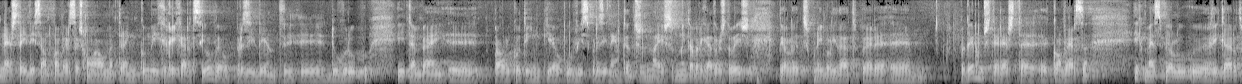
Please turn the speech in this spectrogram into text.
Nesta edição de Conversas com Alma tenho comigo Ricardo Silva, o presidente do grupo, e também Paulo Coutinho, que é o vice-presidente. Antes de mais, muito muito obrigado aos dois pela disponibilidade para eh, podermos ter esta eh, conversa. E começo pelo eh, Ricardo.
